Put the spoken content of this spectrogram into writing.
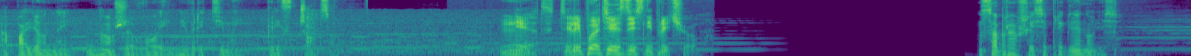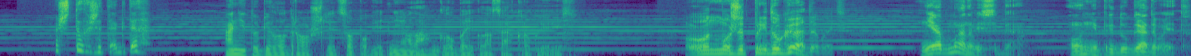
опаленный, но живой, невредимый Крис Джонсон. Нет, телепатия здесь ни при чем. Собравшиеся приглянулись. Что же тогда? Они тубила дрожь, лицо побледнело, голубые глаза округлились. Он может предугадывать. Не обманывай себя. Он не предугадывает.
